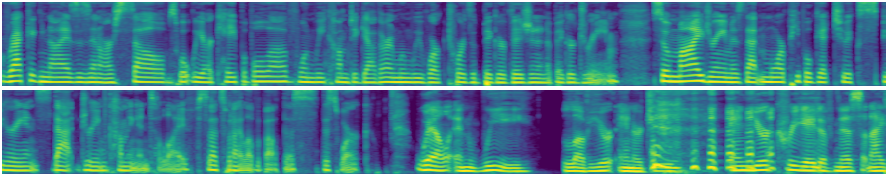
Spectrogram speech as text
recognizes in ourselves what we are capable of when we come together and when we work towards a bigger vision and a bigger dream. So my dream is that more people get to experience that dream coming into life. So that's what I love about this this work. Well, and we love your energy and your creativeness and I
